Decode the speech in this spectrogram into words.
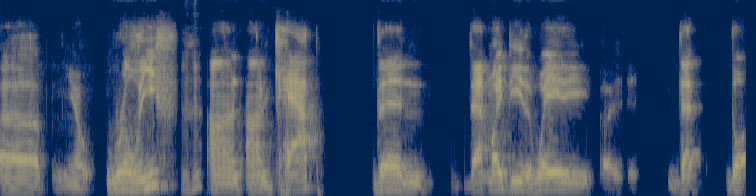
uh, you know relief mm-hmm. on on cap then that might be the way uh, that the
